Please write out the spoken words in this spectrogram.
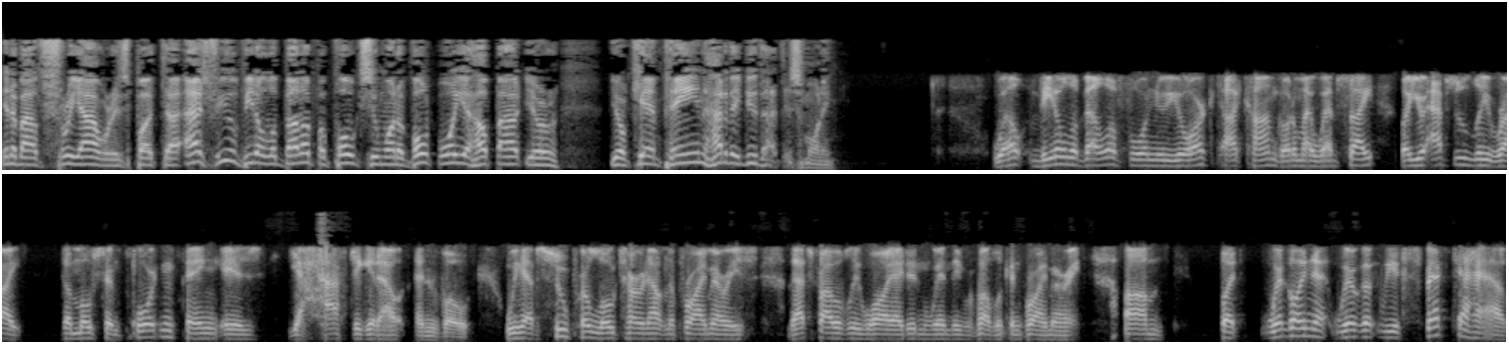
in about three hours. But uh, as for you, Vito LaBella, for folks who want to vote for you, help out your your campaign, how do they do that this morning? Well, Vito LaBella for New York.com. Go to my website. But you're absolutely right. The most important thing is you have to get out and vote. We have super low turnout in the primaries. That's probably why I didn't win the Republican primary. Um, but we're going to we're we expect to have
